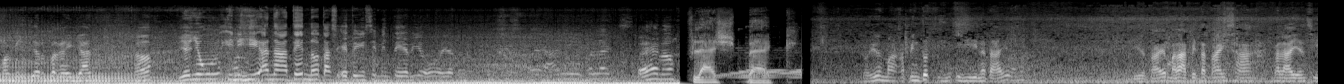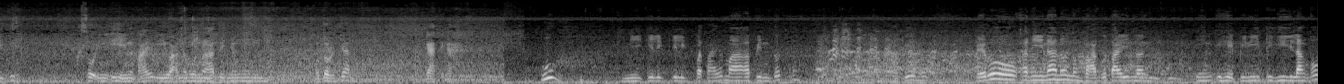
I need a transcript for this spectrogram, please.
No? Familiar ba kayo dyan? No? Yan yung inihian natin, no? Tapos ito yung sementeryo. Oh, yan. Oh. Ayan, no? Flashback. So yun mga kapindot, iihi na tayo. Ano? Dito tayo, malapit na tayo sa Palayan City. So iihi na tayo, iwanan muna natin yung motor dyan. Teka, teka. Woo! Kinikilig-kilig pa tayo mga kapindot. No? Pero kanina, no, nung bago tayo nang ihi, pinipigilan ko.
